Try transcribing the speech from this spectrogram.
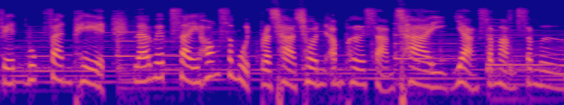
Facebook Fanpage และเว็บไซต์ห้องสมุดประชาชนอำเภอสามชัย อย่างสม่ำเสมอ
